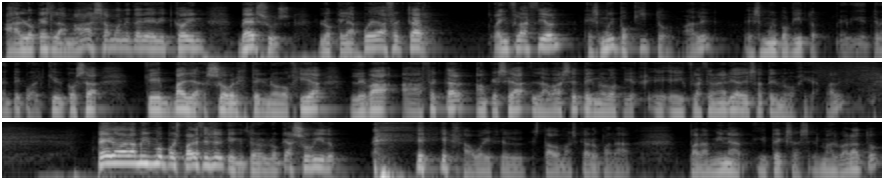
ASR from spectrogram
a lo que es la masa monetaria de Bitcoin versus lo que le puede afectar la inflación, es muy poquito, ¿vale? Es muy poquito. Evidentemente, cualquier cosa que vaya sobre tecnología le va a afectar, aunque sea la base e inflacionaria de esa tecnología, ¿vale? Pero ahora mismo, pues parece ser que lo que ha subido, Hawái es el estado más caro para, para minar y Texas el más barato,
